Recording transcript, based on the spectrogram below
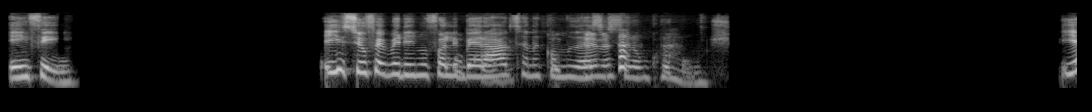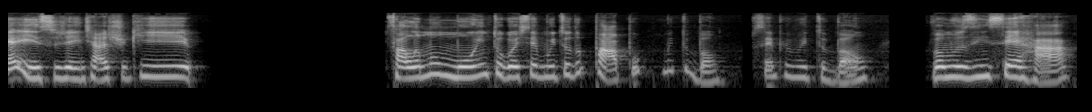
enfim. E se o feminismo for liberado, cenas como que ter, essa né? serão comuns. E é isso, gente. Acho que falamos muito, gostei muito do papo. Muito bom. Sempre muito bom. Vamos encerrar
